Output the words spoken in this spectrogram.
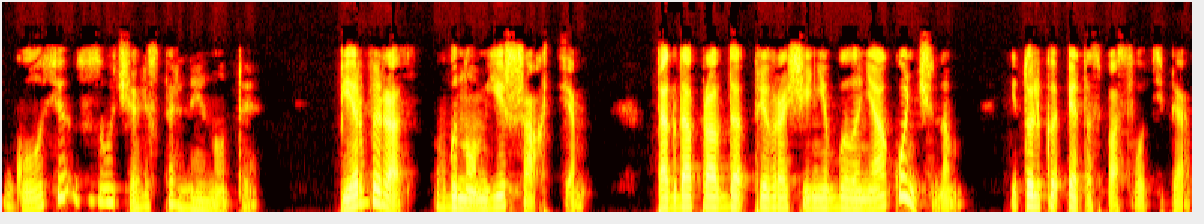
В голосе зазвучали стальные ноты. Первый раз в гномьей шахте. Тогда, правда, превращение было не оконченным, и только это спасло тебя.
